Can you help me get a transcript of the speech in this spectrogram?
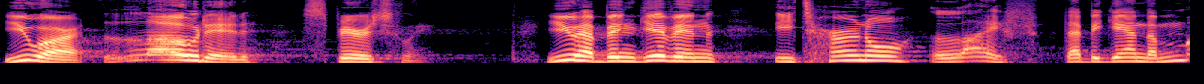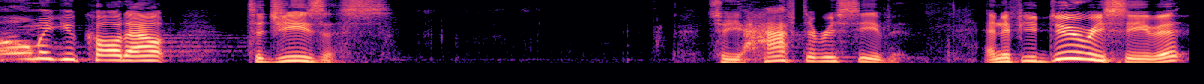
You are loaded spiritually. You have been given eternal life that began the moment you called out to Jesus. So you have to receive it. And if you do receive it,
